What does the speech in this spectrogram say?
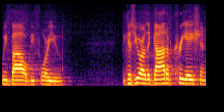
we bow before you because you are the God of creation.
